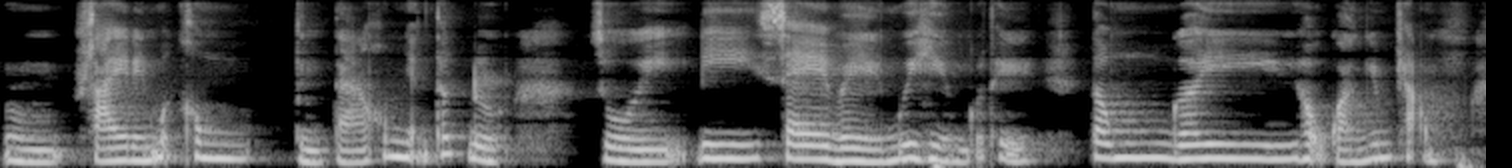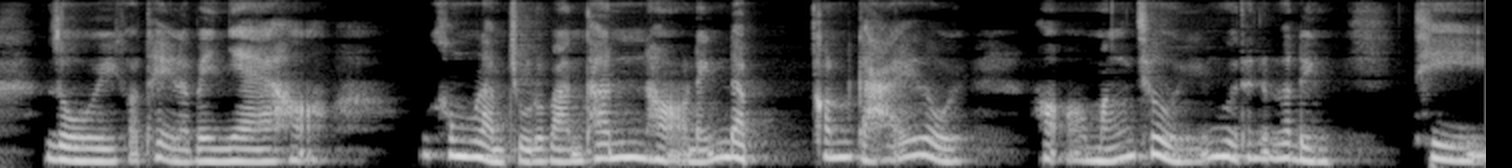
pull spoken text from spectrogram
um, say đến mức không tỉnh táo không nhận thức được rồi đi xe về nguy hiểm có thể tông gây hậu quả nghiêm trọng. Rồi có thể là về nhà họ không làm chủ được bản thân họ đánh đập con cái rồi họ mắng chửi những người thân trong gia đình. Thì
